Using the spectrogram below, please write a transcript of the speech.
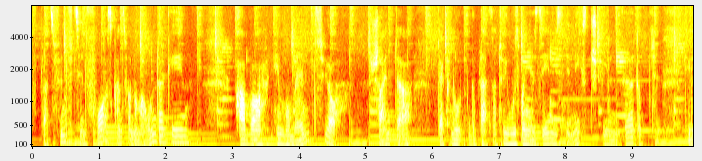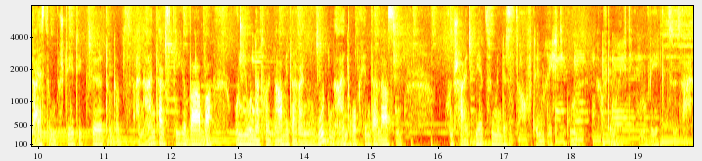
auf Platz 15 vor. Es kann zwar nochmal runtergehen, aber im Moment ja, scheint da der Knoten geplatzt. Natürlich muss man jetzt sehen, wie es in den nächsten Spielen wird, ob die Leistung bestätigt wird oder ob es eine Eintagsfliege war. Aber Union hat heute Nachmittag einen guten Eindruck hinterlassen und scheint mir zumindest auf dem richtigen, auf dem richtigen Weg zu sein.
